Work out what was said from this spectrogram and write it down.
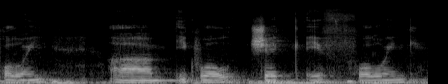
following um, equal check if following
